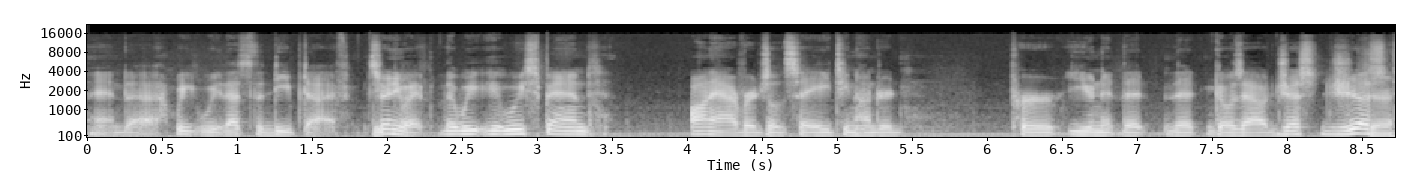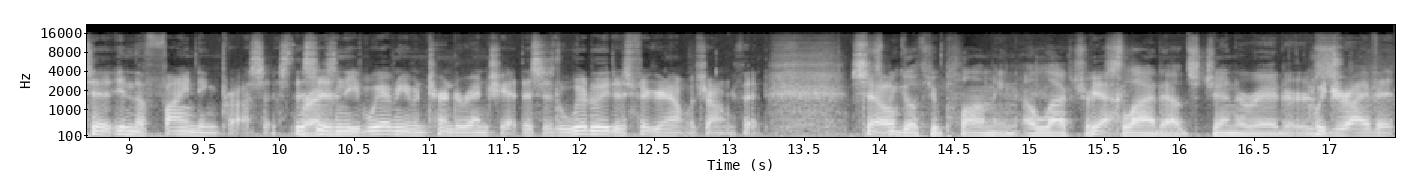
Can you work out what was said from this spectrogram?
And uh, we, we that's the deep dive. so anyway, that we we spend on average, let's say 1,800 per unit that that goes out just just Sure. to in the finding process. This Right. isn't even we haven't even turned a wrench yet. This is literally just figuring out what's wrong with it. So we go through plumbing, electric, Yeah. slide outs, generators, we drive it.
